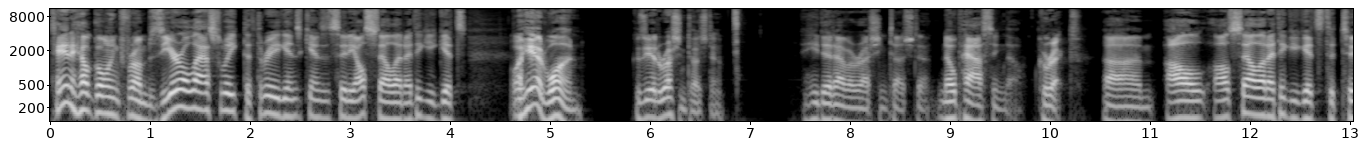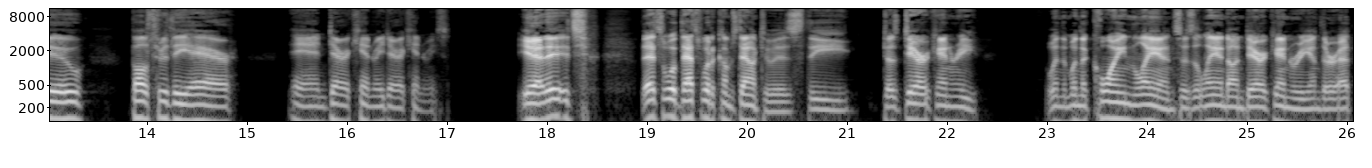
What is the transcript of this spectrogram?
Tannehill going from zero last week to three against Kansas City. I'll sell it. I think he gets. Well, he had one because he had a rushing touchdown. He did have a rushing touchdown. No passing though. Correct. Um, I'll I'll sell it. I think he gets to two, both through the air, and Derrick Henry. Derrick Henry's. Yeah, it's that's what that's what it comes down to is the does Derrick Henry when the, when the coin lands does it land on Derrick Henry and they're at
